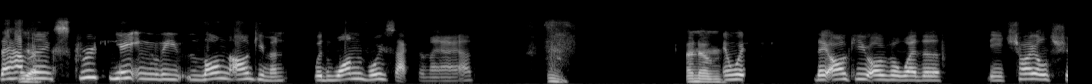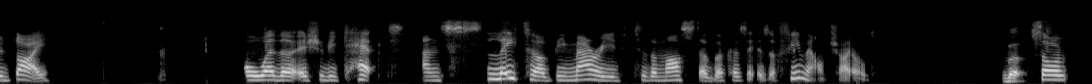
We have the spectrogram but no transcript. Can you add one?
They have Yeah. an excruciatingly long argument with one voice actor, may I add, And um, in which they argue over whether the child should die or whether it should be kept and later be married to the master because it is a female child. but So,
